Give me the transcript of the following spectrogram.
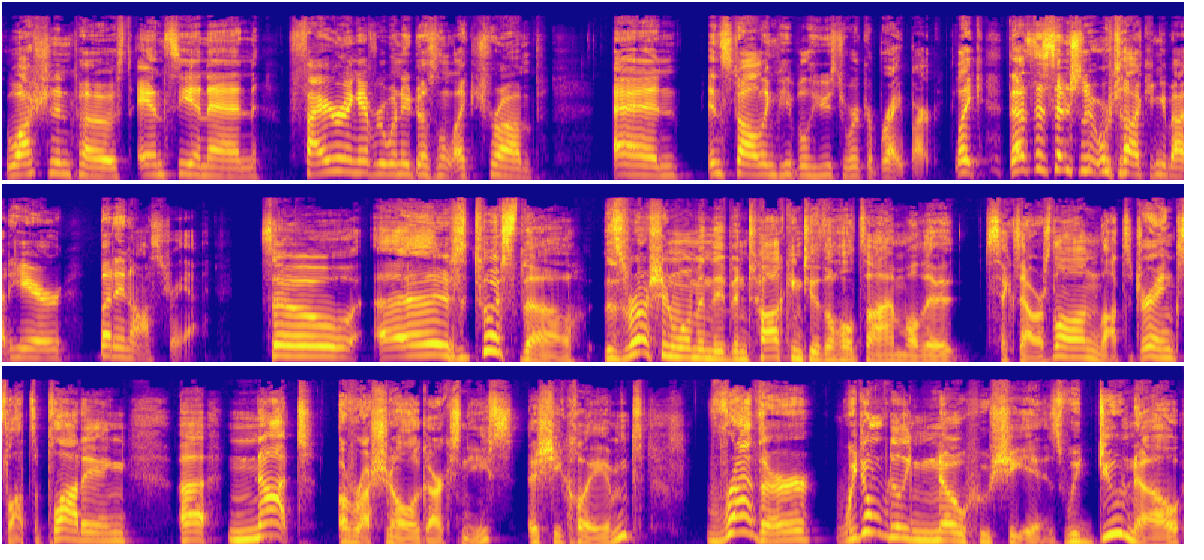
the Washington Post, and CNN, firing everyone who doesn't like Trump, and installing people who used to work at Breitbart. Like, that's essentially what we're talking about here, but in Austria. So uh, there's a twist, though. This Russian woman they've been talking to the whole time, while they're six hours long, lots of drinks, lots of plotting, uh, not a Russian oligarch's niece, as she claimed. Rather, we don't really know who she is. We do know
